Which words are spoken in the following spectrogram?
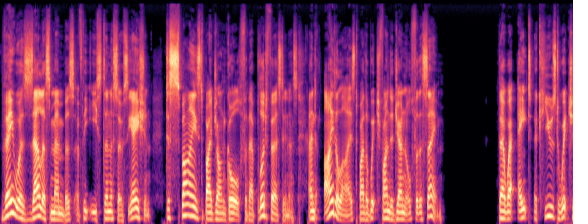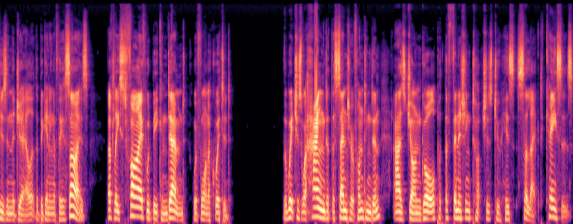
They were zealous members of the Eastern Association, despised by John Gaule for their bloodthirstiness, and idolised by the Witchfinder General for the same. There were eight accused witches in the jail at the beginning of the assize. At least five would be condemned, with one acquitted. The witches were hanged at the centre of Huntingdon as John Gaule put the finishing touches to his select cases,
